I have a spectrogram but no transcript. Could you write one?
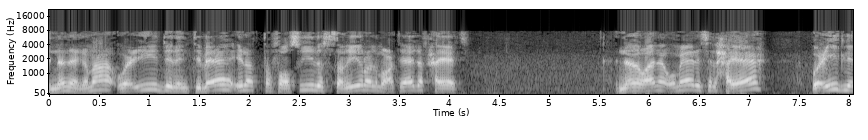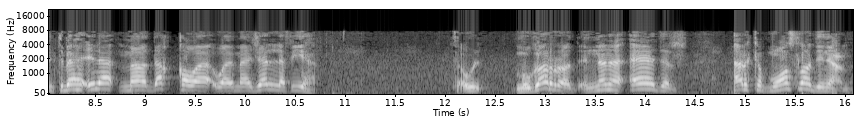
ان أنا يا جماعة أعيد الانتباه إلى التفاصيل الصغيرة المعتادة في حياتي. ان أنا وأنا أمارس الحياة أعيد الانتباه إلى ما دق وما جل فيها. فأقول مجرد ان أنا قادر أركب مواصلة دي نعمة.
